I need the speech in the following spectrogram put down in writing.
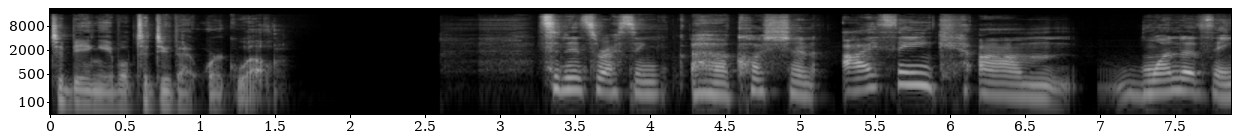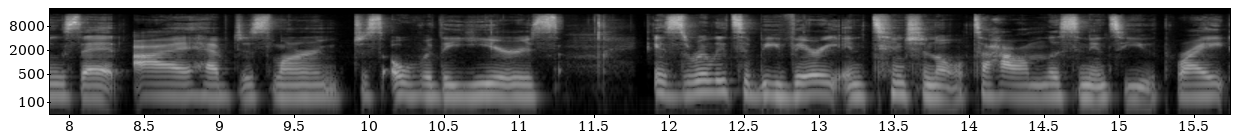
to being able to do that work well? It's an interesting uh, question. I think um, one of the things that I have just learned just over the years is really to be very intentional to how I'm listening to youth, right?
